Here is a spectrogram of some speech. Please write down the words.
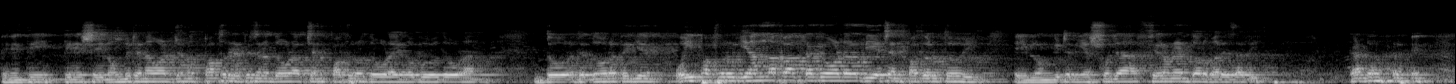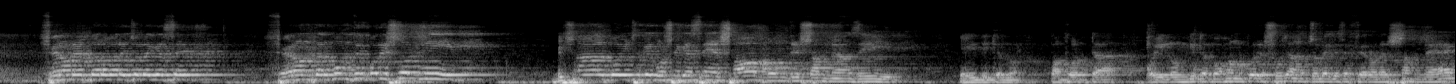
তিনি তিনি সেই লঙ্গিটা নেওয়ার জন্য পাথরের পেছনে দৌড়াচ্ছেন। পাথরও দৌড়ায়, নবুও দৌড়ান। দৌড়াতে দৌড়াতে গিয়ে ওই পাথর গিয়ে আল্লাহ পাক তাকে অর্ডার দিয়েছেন, পাথর তুই। এই লঙ্গিটা নিয়ে সোজা ফেরনের দরবারে যাবি। ফেরনের দরবারে চলে গেছে। ফেরন তার মন্ত্রী পরিষদ নিয়ে বিশাল বৈঠকে বসে গেছে, সব মন্ত্রীর সামনে হাজির। এইদিকে পাথরটা, ওই লুঙ্গিটা বহন করে সোজা চলে গেছে ফেরনের সামনে, এক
